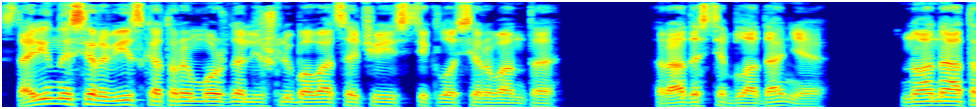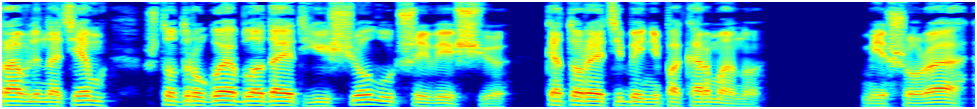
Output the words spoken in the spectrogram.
старинный сервиз, которым можно лишь любоваться через стекло серванта, радость обладания, но она отравлена тем, что другой обладает еще лучшей вещью, которая тебе не по карману. Мишура,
